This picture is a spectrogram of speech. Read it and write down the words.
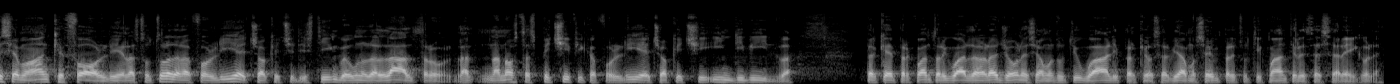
Noi siamo anche folli e la struttura della follia è ciò che ci distingue uno dall'altro, la, la, nostra specifica follia è ciò che ci individua, perché per quanto riguarda la ragione siamo tutti uguali perché osserviamo sempre tutti quanti le stesse regole.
